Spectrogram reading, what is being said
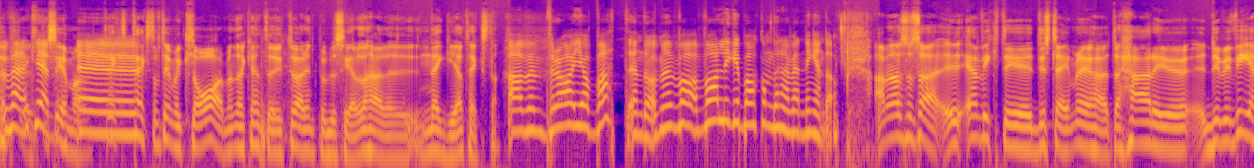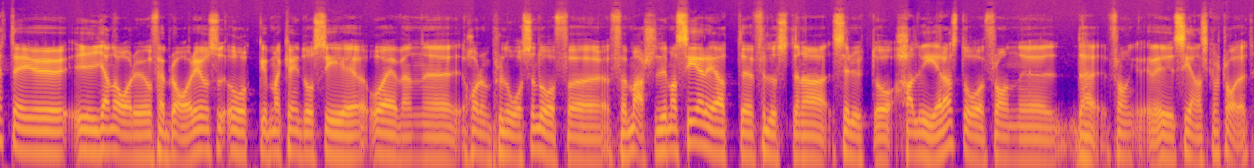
men Verkligen. Ser man. Eh. Text, text of Tim är klar, men jag kan inte, tyvärr inte publicera den här eh, neggiga texten. Ja, men bra jobbat ändå. Men vad, vad ligger bakom den här vändningen då? Ja, men alltså så här, en viktig disclaimer är här att det här är ju, det vi vet är ju i januari och februari och, så, och man kan ju då se och även eh, har de prognosen då för, för mars. Det man ser är att eh, förlusterna ser ut att halveras då från, eh, det här, från eh, senaste kvartalet.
